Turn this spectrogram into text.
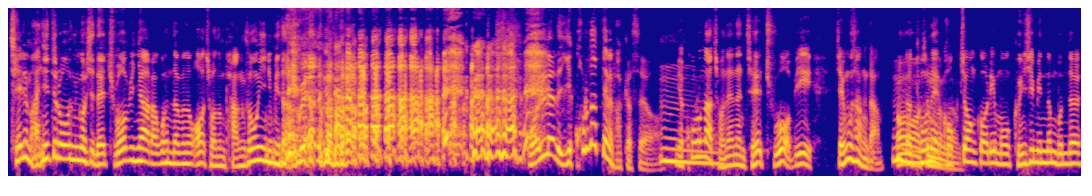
제일 많이 들어오는 것이 내 주업이냐라고 한다면 어 저는 방송인입니다라고 해야 되는데 원래는 이게 코로나 때문에 바뀌었어요. 음. 이게 코로나 전에는 제 주업이 재무 상담. 그러니까 어, 돈에 재무상담. 걱정거리 뭐 근심 있는 분들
